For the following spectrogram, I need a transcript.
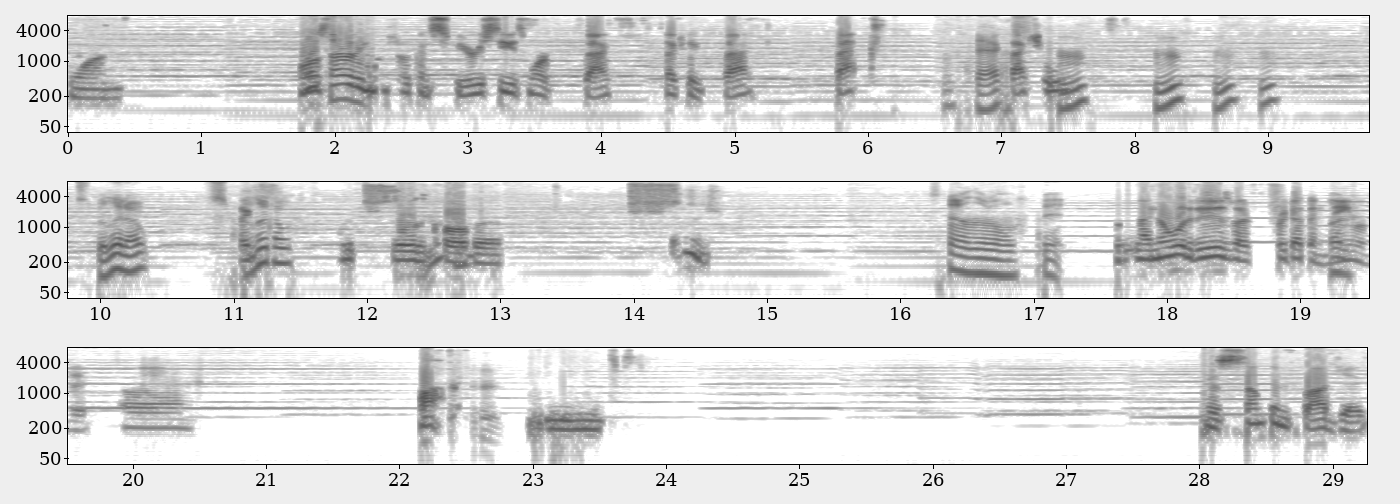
one. Well, it's not really much of a conspiracy. It's more facts. It's actually fact. Facts. Facts? Factual. Hmm? Hmm? Hmm? Hmm? Spill it out. Spill it out. What what was it called? Uh, A little bit. I know what it is, but I forgot the name of it. Uh, fuck. Mm. There's something project.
